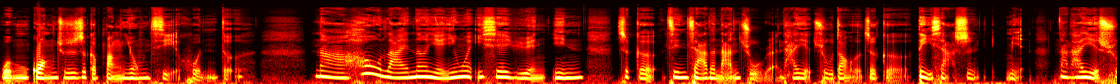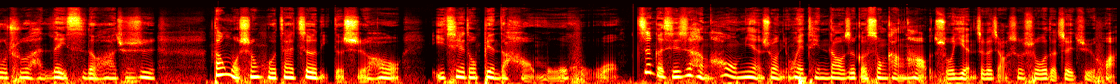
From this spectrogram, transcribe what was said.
文光，就是这个帮佣结婚的。那后来呢，也因为一些原因，这个金家的男主人他也住到了这个地下室里面。那他也说出了很类似的话，就是当我生活在这里的时候。”一切都变得好模糊哦。这个其实很后面的时候，你会听到这个宋康昊所演这个角色说的这句话。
